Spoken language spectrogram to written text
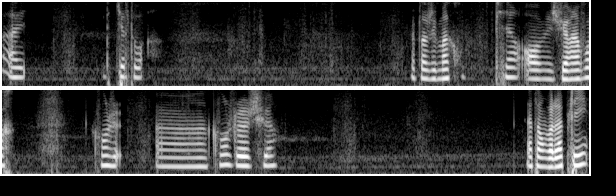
Allez, décale-toi. Attends, je vais m'accroupir. Oh, mais je vais rien voir. Comment je. Euh, comment je le tue? Attends, on va l'appeler.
